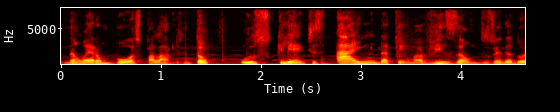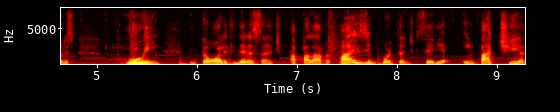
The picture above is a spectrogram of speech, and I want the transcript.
não eram boas palavras. Então, os clientes ainda têm uma visão dos vendedores ruim. Então, olha que interessante. A palavra mais importante que seria empatia,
